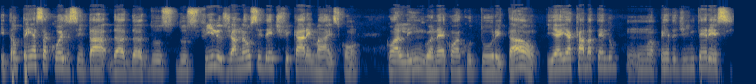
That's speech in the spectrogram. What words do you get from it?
então tem essa coisa assim, tá? Da, da, dos, dos filhos já não se identificarem mais com, com a língua, né? Com a cultura e tal, e aí acaba tendo uma perda de interesse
